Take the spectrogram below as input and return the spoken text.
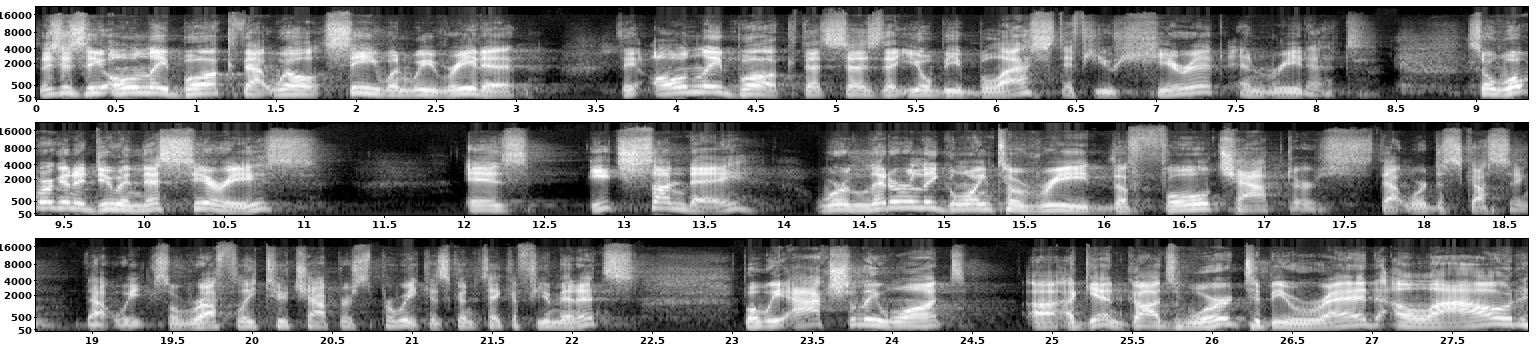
This is the only book that we'll see when we read it, the only book that says that you'll be blessed if you hear it and read it. So, what we're going to do in this series is each Sunday, we're literally going to read the full chapters that we're discussing that week. So, roughly two chapters per week. It's going to take a few minutes, but we actually want, uh, again, God's word to be read aloud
